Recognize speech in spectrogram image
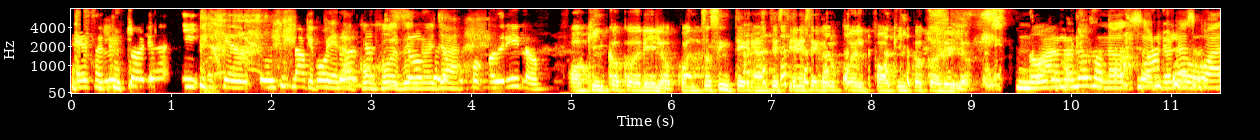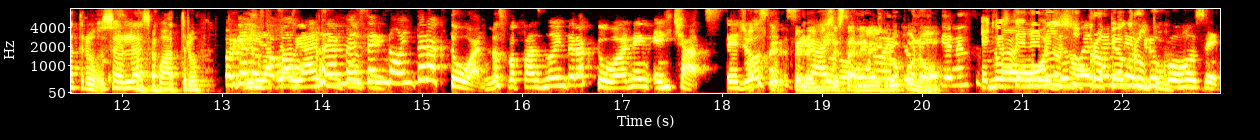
Esa es la historia y, quedó la Qué pena con José, no ya. Cocodrilo. Fucking cocodrilo. ¿Cuántos integrantes tiene ese grupo del fucking cocodrilo? No, no, no, no, solo las cuatro, son las cuatro. Porque los papás realmente no interactúan, los papás no interactúan en, en chats. Ellos, ah, pero, ellos están en el grupo, ¿no? Tienen, ellos tienen su propio grupo. José.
